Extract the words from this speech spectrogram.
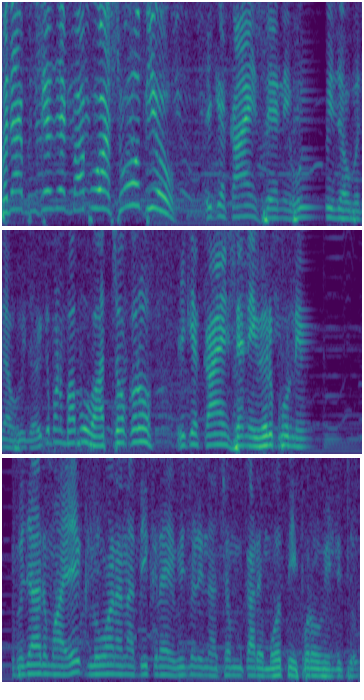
બધા પૂછે છે બાપુ આ શું થયું? એ કે કાંઈ છે નહીં, હુઈ જાઓ બધા, હુઈ જાઓ. કે પણ બાપુ, વાંચો કરો. એ કે કાંઈ છે નહીં, વીરપુરની બજારમાં એક લુવાણાના દીકરાએ વીજળીના ચમકારે મોતી પરોવી લીધું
